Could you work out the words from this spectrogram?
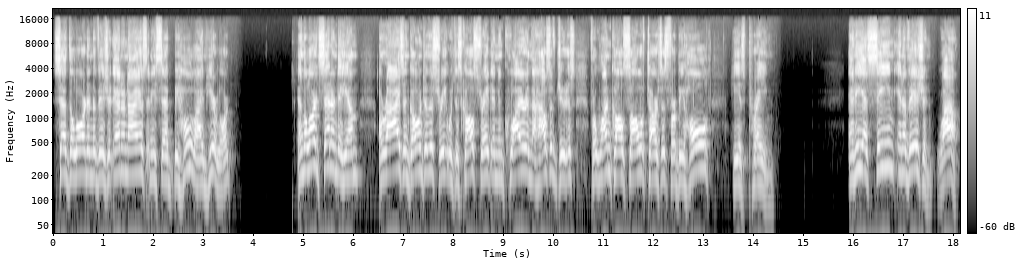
said the Lord in a vision, Ananias, and he said, Behold, I am here, Lord. And the Lord said unto him, Arise and go into the street which is called Straight, and inquire in the house of Judas for one called Saul of Tarsus, for behold, he is praying. And he has seen in a vision. Wow.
